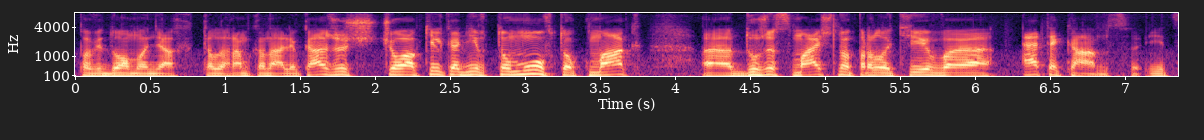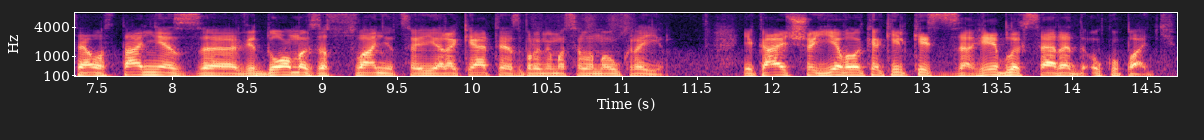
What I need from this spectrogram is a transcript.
повідомленнях телеграм-каналів. кажуть, що кілька днів тому в Токмак дуже смачно прилетів Етекамс, і це останнє з відомих застосувань цієї ракети збройними силами України. І кажуть, що є велика кількість загиблих серед окупантів.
